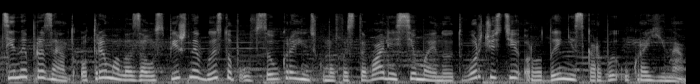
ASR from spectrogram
Цінний презент отримала за успішний виступ у всеукраїнському фестивалі сімейної творчості Родинні скарби України.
